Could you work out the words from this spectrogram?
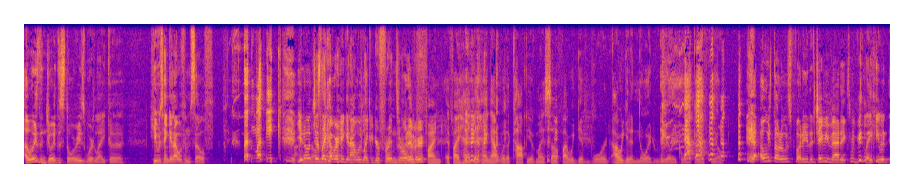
I always enjoyed the stories where like uh, he was hanging out with himself. like you know, know, just like how we're hanging out with like your friends or whatever. find if I had to hang out with a copy of myself, I would get bored. I would get annoyed really quick. I feel. I always thought it was funny that Jamie Madrox would be like he would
